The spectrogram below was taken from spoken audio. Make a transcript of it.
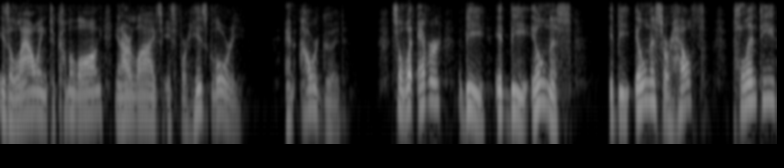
is allowing to come along in our lives is for His glory and our good. So, whatever be it be illness, it be illness or health, plenty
